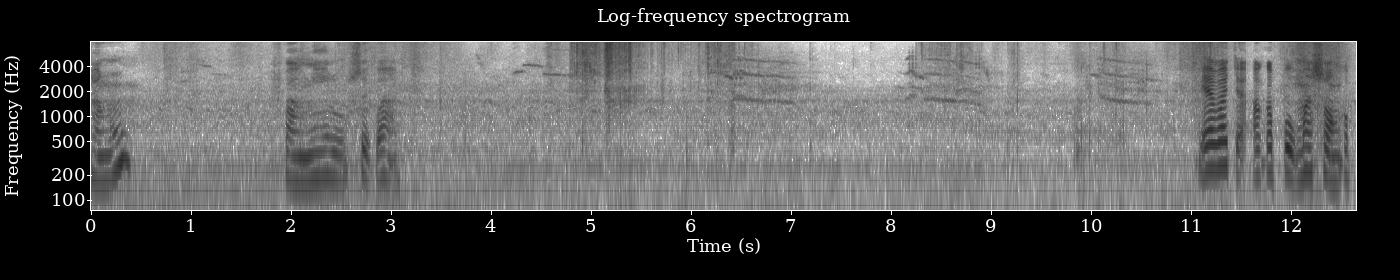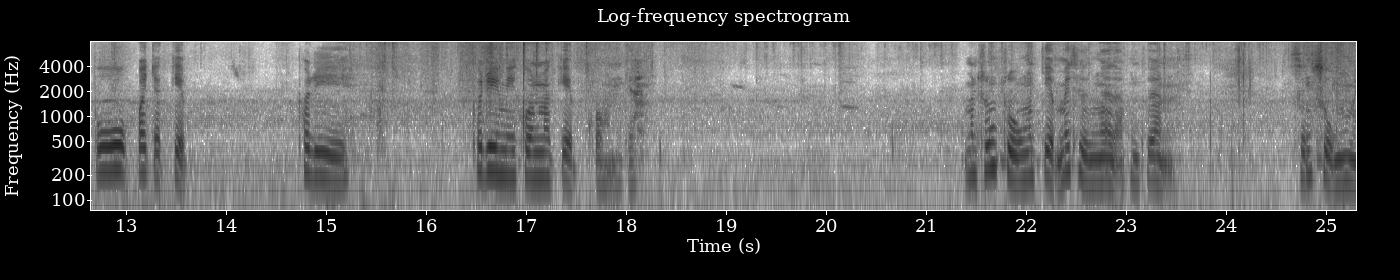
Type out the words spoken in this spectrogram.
ทางนู้น ฝั่งนี้รู้สึกว่า แย่ว่าจะเอากระปุกมาสองกระปุกว่าจะเก็บ พอดี พอดีมีคนมาเก็บก่อนจ้ะ มันสูงสูงมันเก็บไม่ถึงเลยอะเพื่อนๆสูงสูงไหม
